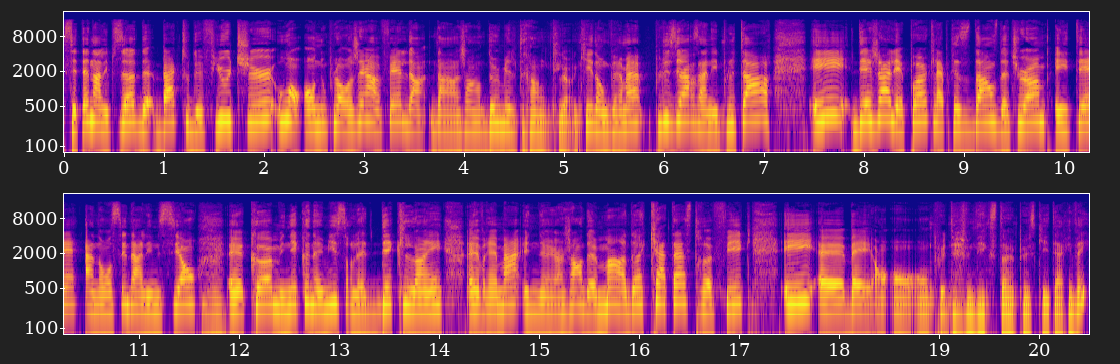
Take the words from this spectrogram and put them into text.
C'était dans l'épisode Back to the Future où on, on nous plongeait en fait dans, dans genre 2030, là, ok, donc vraiment plusieurs années plus tard. Et déjà à l'époque, la présidence de Trump était annoncée dans l'émission euh, comme une économie sur le déclin, euh, vraiment une, un genre de mandat catastrophique. Et euh, ben, on, on- on peut deviner que c'est un peu ce qui est arrivé.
